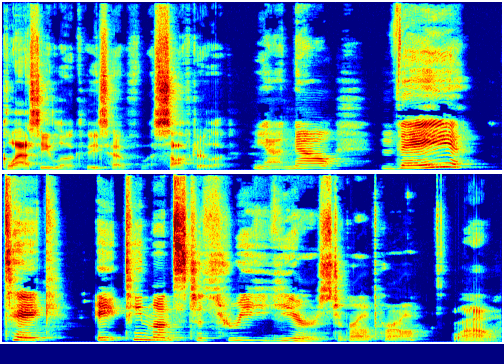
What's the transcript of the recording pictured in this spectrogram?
glassy look. These have a softer look. Yeah. Now, they take 18 months to three years to grow a pearl. Wow.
